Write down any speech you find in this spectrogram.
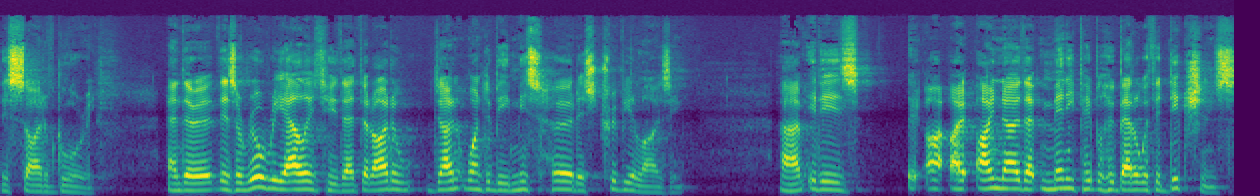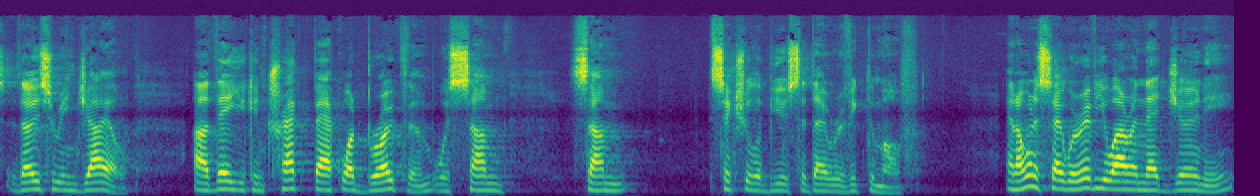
this side of glory. And there, there's a real reality that, that I don't, want to be misheard as trivializing. Um, it is, I, I know that many people who battle with addictions, those who are in jail, uh, there you can track back what broke them was some, some sexual abuse that they were a victim of. And I want to say, wherever you are in that journey,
